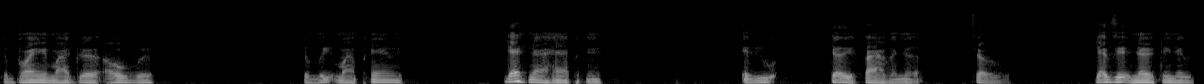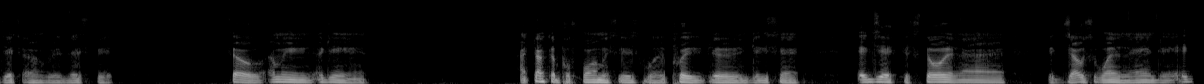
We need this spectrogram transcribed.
to bring my girl over to meet my parents, that's not happening if you 35 and up. So that's just another thing that was just unrealistic. So, I mean, again, I thought the performances were pretty good and decent. It just the storyline, the jokes weren't landing.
